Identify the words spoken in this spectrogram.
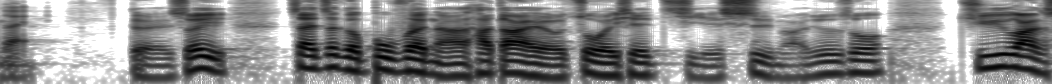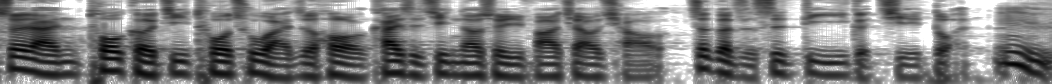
对对，所以在这个部分呢，他当然有做一些解释嘛，就是说，G one 虽然脱壳机脱出来之后，开始进到水洗发酵桥，这个只是第一个阶段，嗯，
